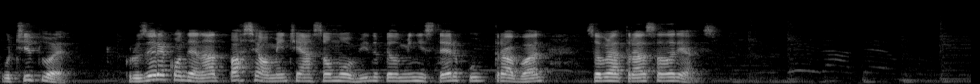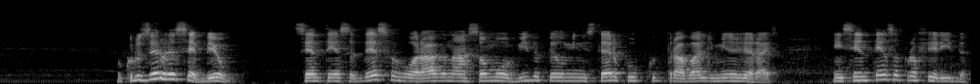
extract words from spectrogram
o título é Cruzeiro é condenado parcialmente em ação movida pelo Ministério Público do Trabalho sobre atrasos salariais. O Cruzeiro recebeu sentença desfavorável na ação movida pelo Ministério Público do Trabalho de Minas Gerais. Em sentença proferida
